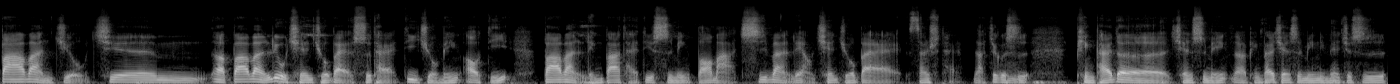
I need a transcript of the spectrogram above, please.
八万九千啊，八万六千九百十台，第九名奥迪，八万零八台，第十名宝马，七万两千九百三十台。那这个是品牌的前十名。那品牌前十名里面，其实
